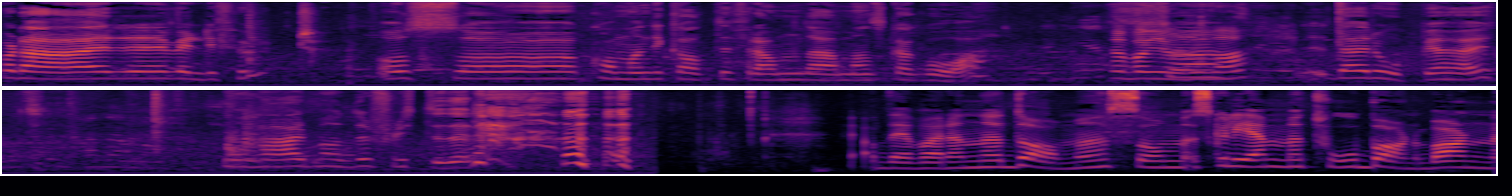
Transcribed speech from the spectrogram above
For det er veldig fullt. Og så kommer man ikke alltid fram der man skal gå av. Ja, hva gjør så, du da? Da roper jeg høyt. Nå her må dere flytte dere. ja, det var en dame som skulle hjem med to barnebarn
